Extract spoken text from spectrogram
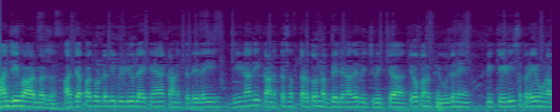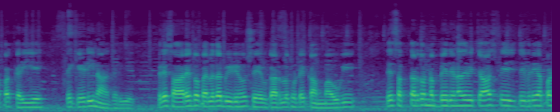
ਹਾਂਜੀ ਫਾਰਮਰਸ ਅੱਜ ਆਪਾਂ ਤੁਹਾਡੇ ਲਈ ਵੀਡੀਓ ਲੈ ਕੇ ਆਏ ਹਾਂ ਕਣਕ ਦੇ ਲਈ। ਜਿਨ੍ਹਾਂ ਦੀ ਕਣਕ 70 ਤੋਂ 90 ਦਿਨਾਂ ਦੇ ਵਿੱਚ ਵਿੱਚ ਆ ਤੇ ਉਹ ਕਨਫਿਊਜ਼ ਨੇ ਵੀ ਕਿਹੜੀ ਸਪਰੇਅ ਹੁਣ ਆਪਾਂ ਕਰੀਏ ਤੇ ਕਿਹੜੀ ਨਾ ਕਰੀਏ। ਵੀਰੇ, ਸਾਰੇ ਤੋਂ ਪਹਿਲਾਂ ਤਾਂ ਵੀਡੀਓ ਨੂੰ ਸੇਵ ਕਰ ਲਓ, ਤੁਹਾਡੇ ਕੰਮ ਆਊਗੀ। ਤੇ 70 ਤੋਂ 90 ਦਿਨਾਂ ਦੇ ਵਿੱਚ ਆਹ ਸਟੇਜ ਤੇ ਵੀਰੇ ਆਪਾਂ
